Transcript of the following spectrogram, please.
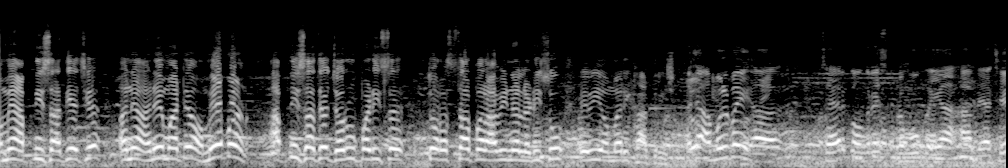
અમે આપની સાથે છીએ અને આને માટે અમે પણ આપની સાથે જરૂર પડી તો રસ્તા પર આવીને લડીશું એવી અમારી ખાતરી છે. અચ્છા, અમુલભાઈ શહેર કોંગ્રેસ પ્રમુખ અહીંયા આવ્યા છે.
